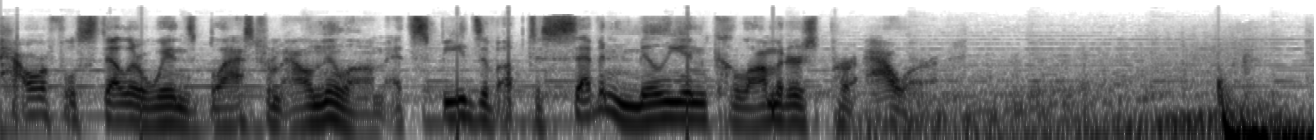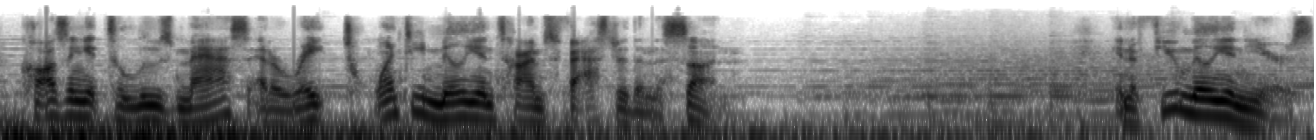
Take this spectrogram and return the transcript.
powerful stellar winds blast from Alnilam at speeds of up to 7 million kilometers per hour, causing it to lose mass at a rate 20 million times faster than the Sun. In a few million years,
